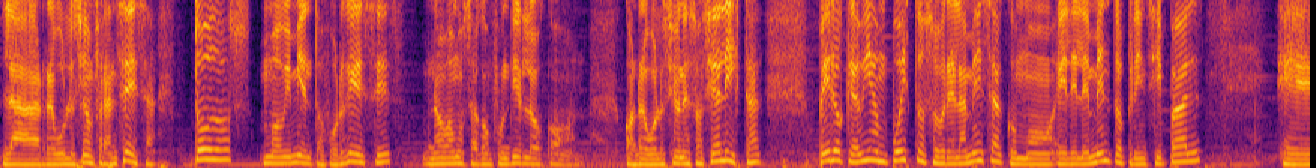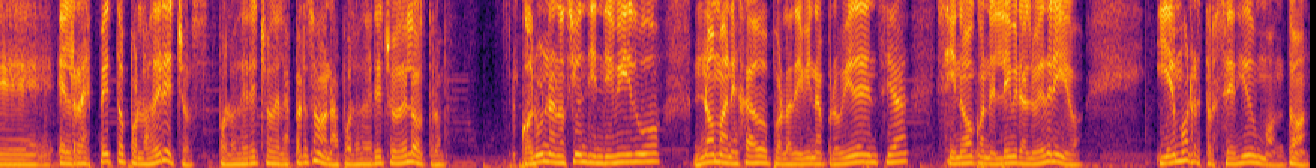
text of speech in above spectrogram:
la Revolución Francesa, todos movimientos burgueses, no vamos a confundirlo con, con revoluciones socialistas, pero que habían puesto sobre la mesa como el elemento principal eh, el respeto por los derechos, por los derechos de las personas, por los derechos del otro con una noción de individuo no manejado por la divina providencia, sino con el libre albedrío. Y hemos retrocedido un montón.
